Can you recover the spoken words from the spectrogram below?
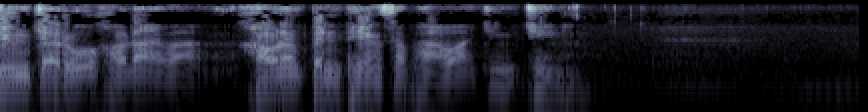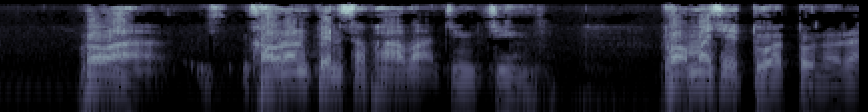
จึงจะรู้เขาได้ว่า เขานั้นเป็นเพียงสภาวะจริง ๆ เพราะว่าเขานั้นเป็นสภาวะจริง ๆ เพราะไม่ใช่ตัวตนอะไร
